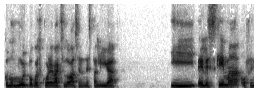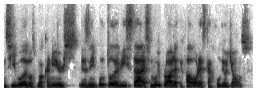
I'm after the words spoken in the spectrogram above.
como muy pocos quarterbacks lo hacen en esta liga. Y el esquema ofensivo de los Buccaneers, desde mi punto de vista, es muy probable que favorezca a Julio Jones.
